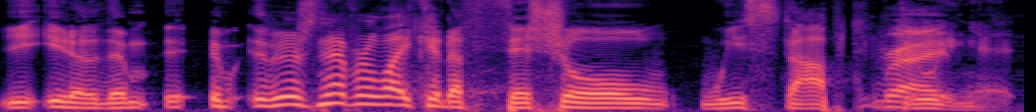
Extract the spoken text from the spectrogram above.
you, you know, then it was never like an official. We stopped Right. doing it.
